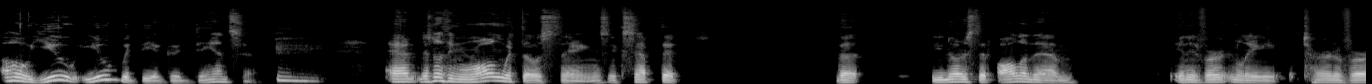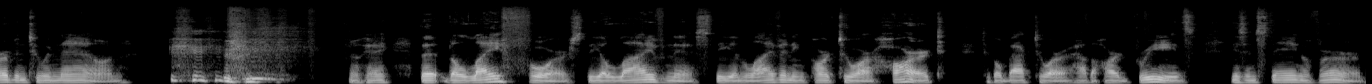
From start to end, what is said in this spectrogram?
oh, you, you would be a good dancer. Mm. And there's nothing wrong with those things except that the, you notice that all of them inadvertently turn a verb into a noun. okay the the life force, the aliveness, the enlivening part to our heart, to go back to our how the heart breathes, is in staying a verb.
